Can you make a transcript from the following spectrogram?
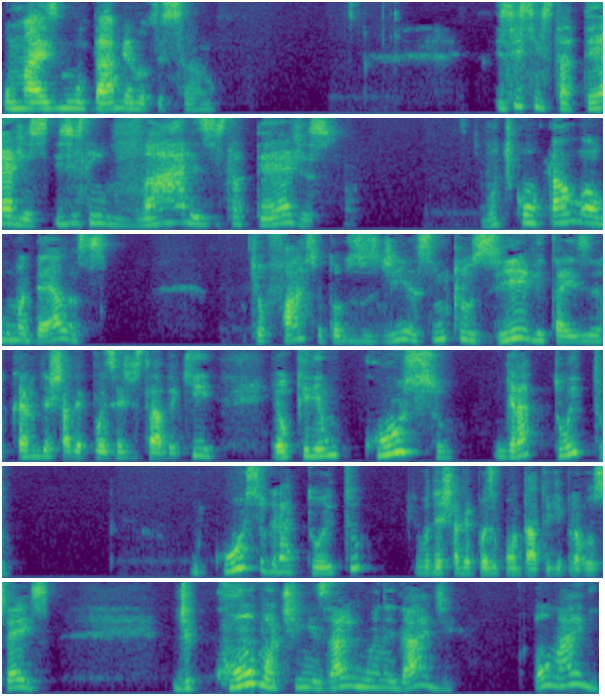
o mais mudar minha nutrição, Existem estratégias, existem várias estratégias. Vou te contar alguma delas que eu faço todos os dias. Inclusive, Thaís, eu quero deixar depois registrado aqui, eu criei um curso gratuito. Um curso gratuito, eu vou deixar depois o contato aqui para vocês, de como otimizar a imunidade online.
